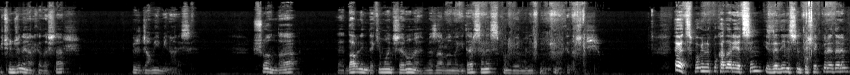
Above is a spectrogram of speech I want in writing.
Üçüncü ne arkadaşlar? Bir cami minaresi. Şu anda e, Dublin'deki Montjerome mezarlığına giderseniz bunu görmeniz mümkün arkadaşlar. Evet, bugünlük bu kadar yetsin. İzlediğiniz için teşekkür ederim.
